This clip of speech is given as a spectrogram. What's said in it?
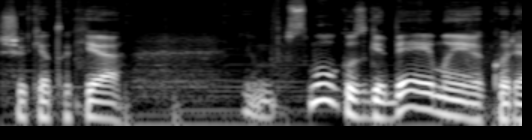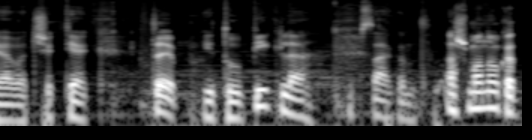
šiokie tokie smulkus gebėjimai, kurie vat šiek tiek Taip. į taupyklę, kaip sakant. Aš manau, kad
